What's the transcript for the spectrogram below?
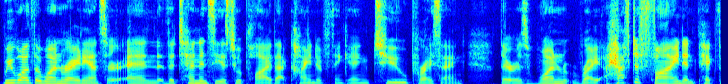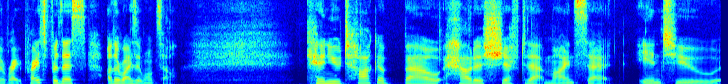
We want the one right answer, and the tendency is to apply that kind of thinking to pricing. There is one right. I have to find and pick the right price for this, otherwise, it won't sell. Can you talk about how to shift that mindset into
